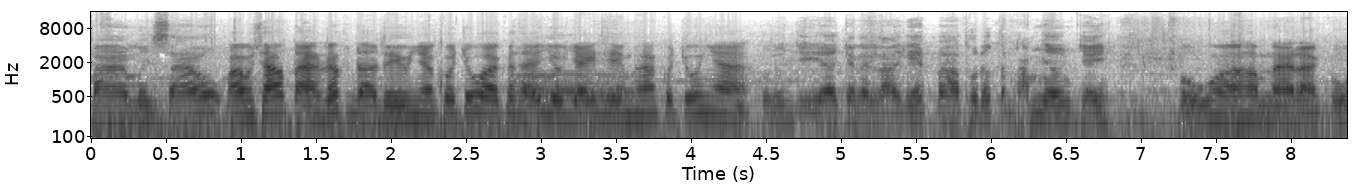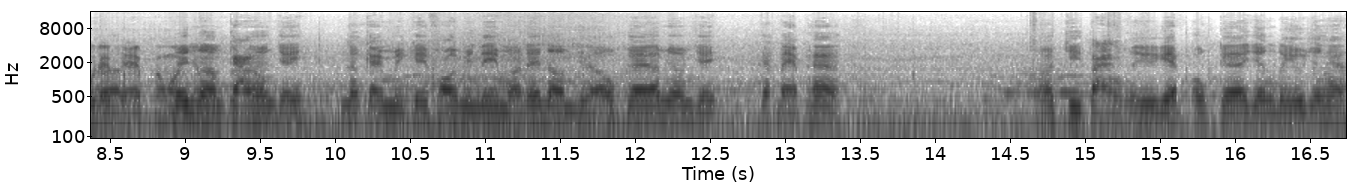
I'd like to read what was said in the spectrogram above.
36 36 tàn rất đờ đều nha. Cô chú ơi, có thể vô dây thêm ha cô chú nha. Cô chú chị ơi, cái này là ghép à, thủ đức thành phẩm nha anh chị. Củ ờ, hôm nay là củ đẹp đẹp không à Đế nôm cao anh chị? Nó cây cái phôi mini mà đế nôm gì là ok lắm nha anh chị. Chắc đẹp ha. Đó, Chi tàn thì ghép ok dân điệu chân ha.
